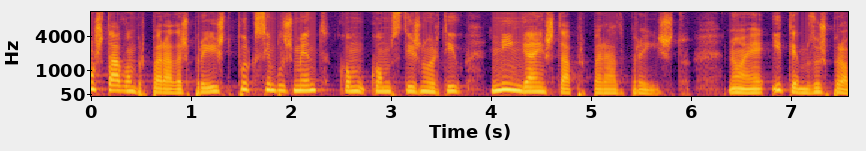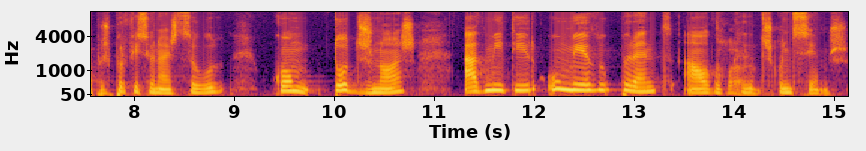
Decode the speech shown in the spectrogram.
estavam preparadas para isto, porque simplesmente, como, como se diz no artigo, ninguém está preparado para isto, não é? E temos os próprios profissionais de saúde, como todos nós, a admitir o medo perante algo que Claro. desconhecemos,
